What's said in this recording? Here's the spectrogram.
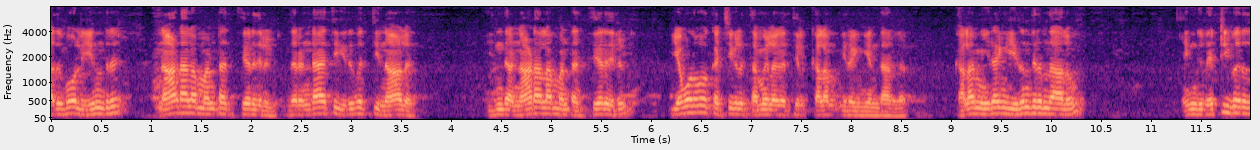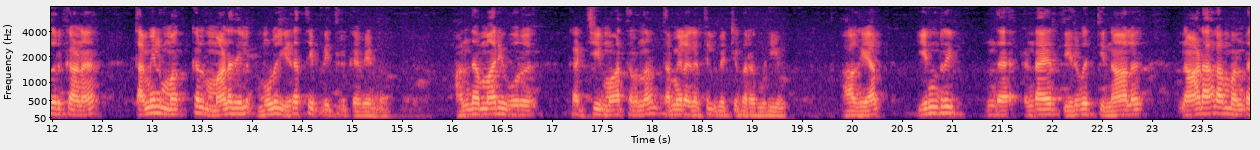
அதுபோல் இன்று நாடாளுமன்ற தேர்தலில் இந்த ரெண்டாயிரத்தி இருபத்தி நாலு இந்த நாடாளுமன்ற தேர்தலில் எவ்வளவோ கட்சிகள் தமிழகத்தில் களம் இறங்குகின்றார்கள் களம் இறங்கி இருந்திருந்தாலும் இங்கு வெற்றி பெறுவதற்கான தமிழ் மக்கள் மனதில் முழு இடத்தை பிடித்திருக்க வேண்டும். அந்த மாதிரி ஒரு கட்சி மாத்திரம்தான் தமிழகத்தில் வெற்றி பெற முடியும். ஆகையால் இன்று இந்த ரெண்டாயிரத்தி இருபத்தி நாலு நாடாளுமன்ற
